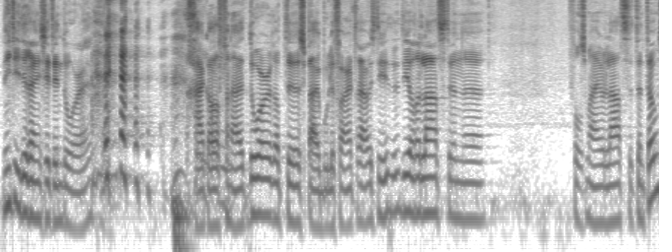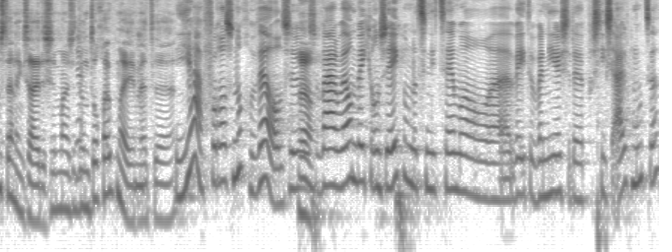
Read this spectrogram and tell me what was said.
Niet iedereen zit in door, hè? Daar ga ik altijd vanuit. Door op de Spuiboulevard trouwens. Die, die hadden laatst een... eh, volgens mij hun laatste tentoonstelling, zeiden ze. Maar ze Ja. doen toch ook mee met... eh, Ja, vooralsnog wel. Ze, Ja. ze waren wel een beetje onzeker, omdat ze niet helemaal eh, weten wanneer ze er precies uit moeten.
